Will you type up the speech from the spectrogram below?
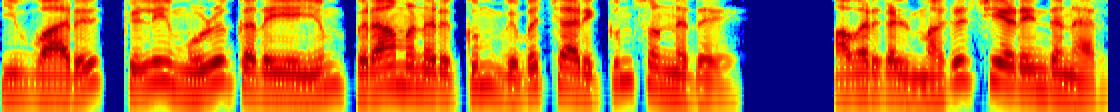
இவ்வாறு கிளி முழு கதையையும் பிராமணருக்கும் விபச்சாரிக்கும் சொன்னது. அவர்கள் மகிழ்ச்சியடைந்தனர்.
